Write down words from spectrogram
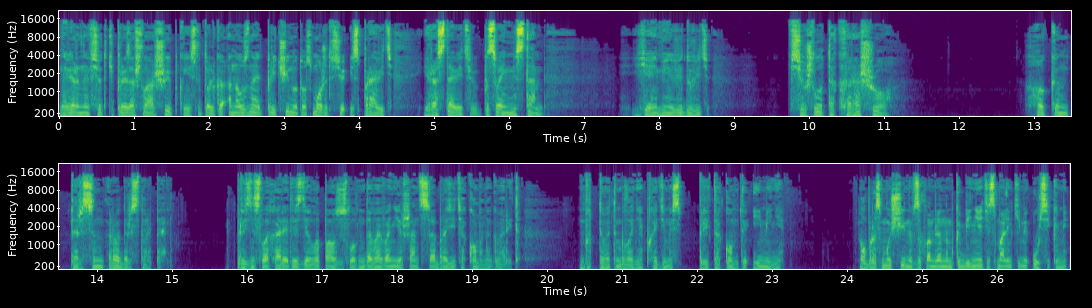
Наверное, все-таки произошла ошибка. Если только она узнает причину, то сможет все исправить и расставить по своим местам. Я имею в виду, ведь Все шло так хорошо. Хокон Персон Родерстольпе произнесла Харриет и сделала паузу, словно давая Ванье шанс сообразить, о ком она говорит. Будто в этом была необходимость при таком-то имени. Образ мужчины в захламленном кабинете с маленькими усиками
